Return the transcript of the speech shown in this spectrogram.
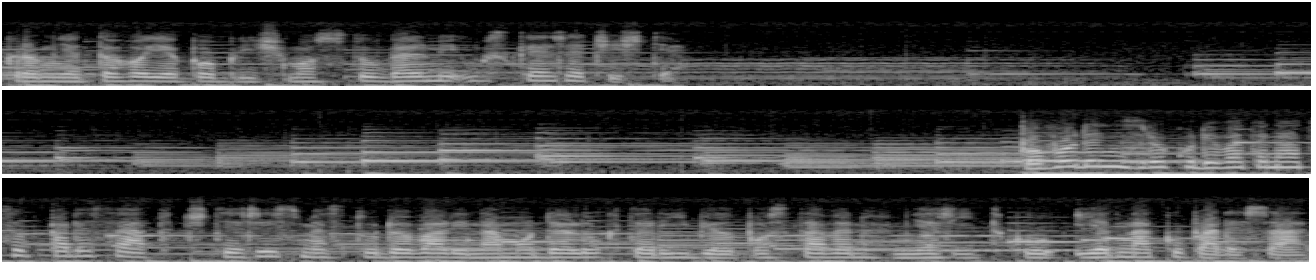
Kromě toho je poblíž mostu velmi úzké řečiště. Povodeň z roku 1954 jsme studovali na modelu, který byl postaven v měřítku 1 ku 50.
